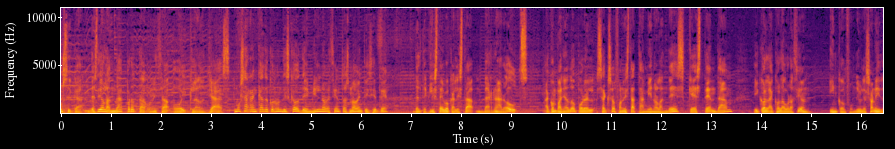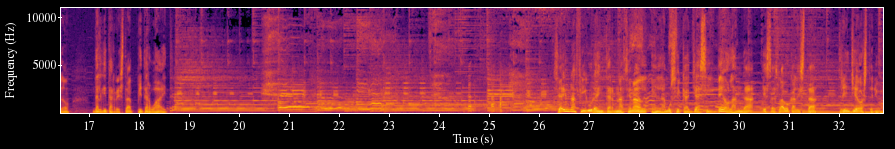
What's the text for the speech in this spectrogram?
Música desde Holanda protagoniza hoy Cloud Jazz. Hemos arrancado con un disco de 1997 del teclista y vocalista Bernard Oates, acompañado por el saxofonista también holandés Kees Ten Dam y con la colaboración, inconfundible sonido, del guitarrista Peter White. Si hay una figura internacional en la música jazzy de Holanda, esa es la vocalista Tringe Osterhuis.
